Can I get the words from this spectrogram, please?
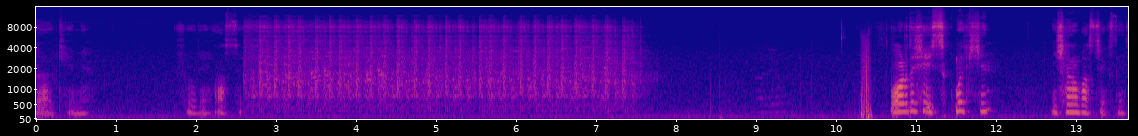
kaldı? Ya da AKM. Şöyle ses. Bu arada şey sıkmak için nişana basacaksınız.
